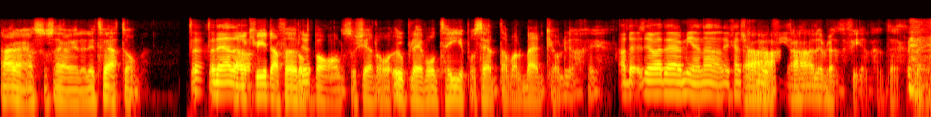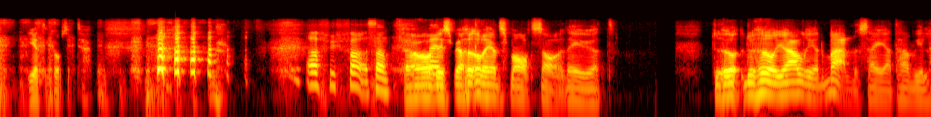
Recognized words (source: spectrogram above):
Nej, nej, alltså så här är det. Det är tvärtom. Det är det, När en kvinna föder ett barn så känner, upplever hon 10 av vad en mancall gör. ja, det, det var det jag menade. Det kanske kom Ja, ut fel. ja, det blev fel. Det, det jättekonstigt. Ja, Ja, fy fasen. ja Men- det som jag hörde en smart sa det är ju att du hör, du hör ju aldrig en man säga att han vill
